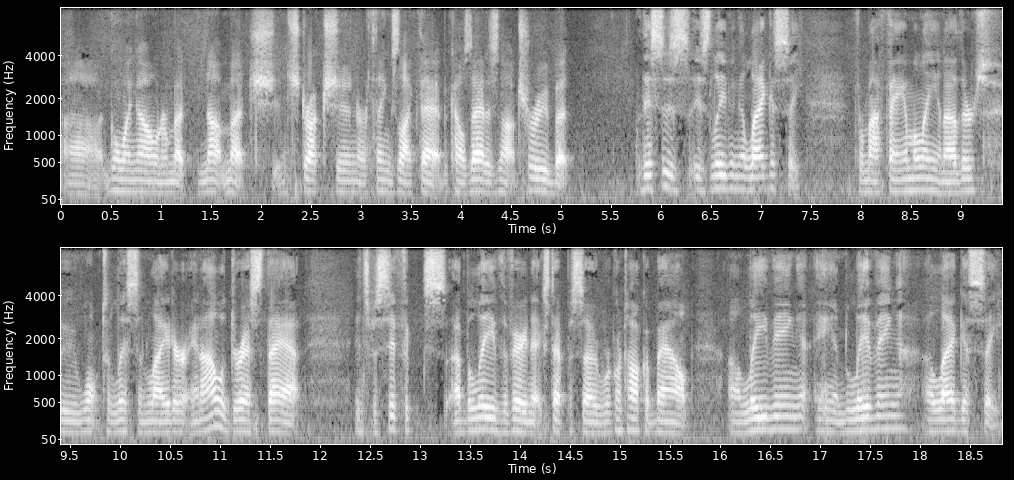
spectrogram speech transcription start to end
uh, going on or much, not much instruction or things like that, because that is not true. But this is, is leaving a legacy for my family and others who want to listen later, and I'll address that in specifics, I believe, the very next episode. We're going to talk about uh, leaving and living a legacy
